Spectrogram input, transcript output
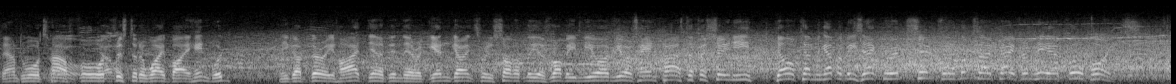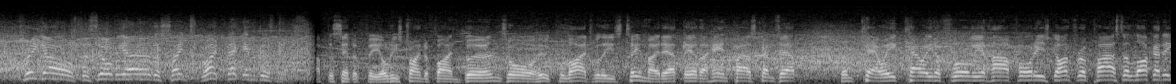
Down towards half Oh, forward. golly. Twisted away by Henwood. He got very high, down it in there again, going through solidly as Robbie Muir. Muir's hand pass to Foschini. Goal coming up if he's accurate. Shoots and it looks okay from here. four points. Three goals to Silvio. The Saints right back in business. Up the centre field. He's trying to find Burns or who collides with his teammate out there. The hand pass comes out from Cowie. Cowie to Frawley at half forward. He's gone for a pass to Lockett. He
